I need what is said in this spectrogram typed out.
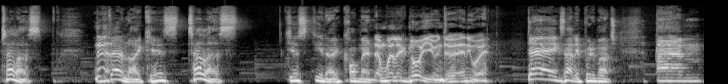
tell us. If Yeah. you don't like it, tell us. Just you know, comment. And we'll ignore you and do it anyway. Yeah, exactly, pretty much. Um,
